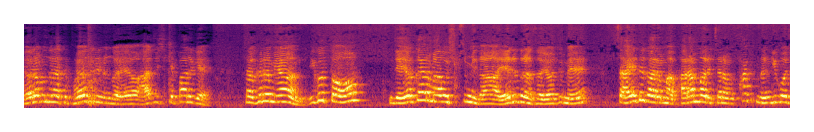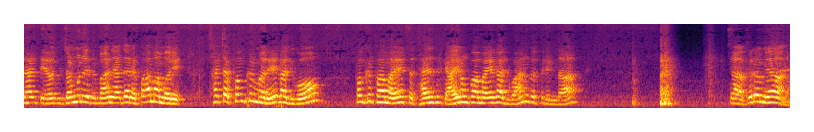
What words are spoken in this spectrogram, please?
여러분들한테 보여드리는 거예요. 아주 쉽게 빠르게. 자, 그러면 이것도 이제 옆가름 하고 싶습니다. 예를 들어서 요즘에 사이드 가르마, 바람머리처럼 팍 넘기고자 할 때 요즘 젊은 애들 많이 하잖아요. 파마머리, 살짝 펑클머리 해가지고, 펑클 파마 해서 자연스럽게 아이롱 파마 해가지고 하는 것들입니다. 자, 그러면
